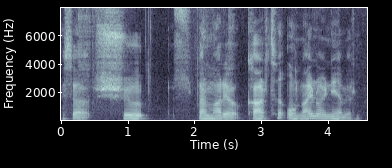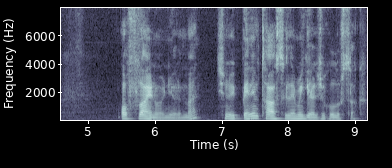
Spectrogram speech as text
Mesela şu Super Mario Kart'ı online oynayamıyorum. Offline oynuyorum ben. Şimdi benim tavsiyelerime gelecek olursak.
